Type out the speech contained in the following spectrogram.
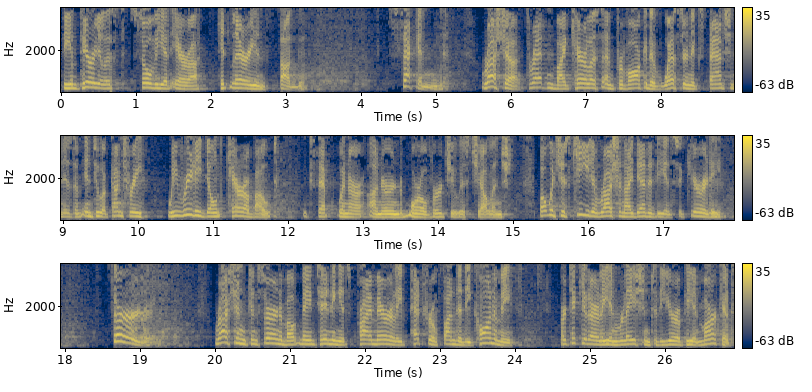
the imperialist Soviet era Hitlerian thug. Second, Russia threatened by careless and provocative Western expansionism into a country we really don't care about, except when our unearned moral virtue is challenged, but which is key to Russian identity and security. Third, Russian concern about maintaining its primarily petro-funded economy, particularly in relation to the European market.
